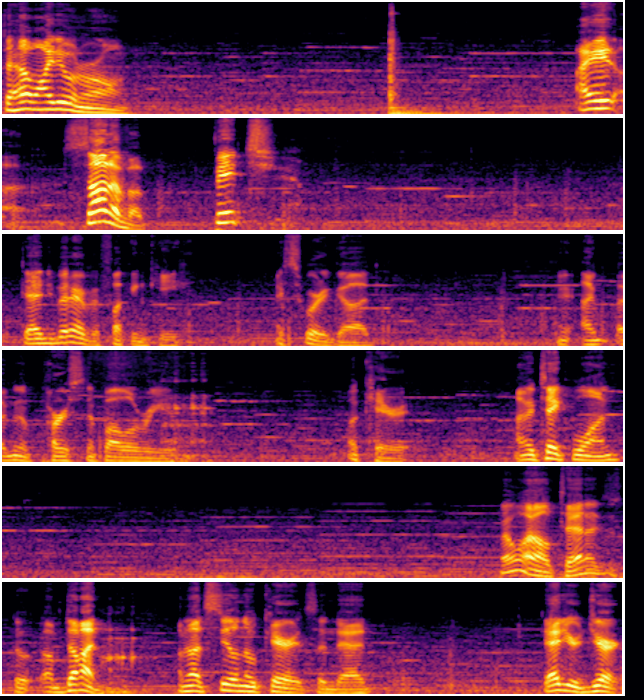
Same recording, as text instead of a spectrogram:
The hell am I doing wrong? I ate, uh, son of a bitch. Dad, you better have a fucking key. I swear to God. I- I'm, I'm gonna parsnip all over you. A carrot. I'm gonna take one. I don't want all ten. I just I'm done. I'm not stealing no carrots, then, Dad. Dad, you're a jerk.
